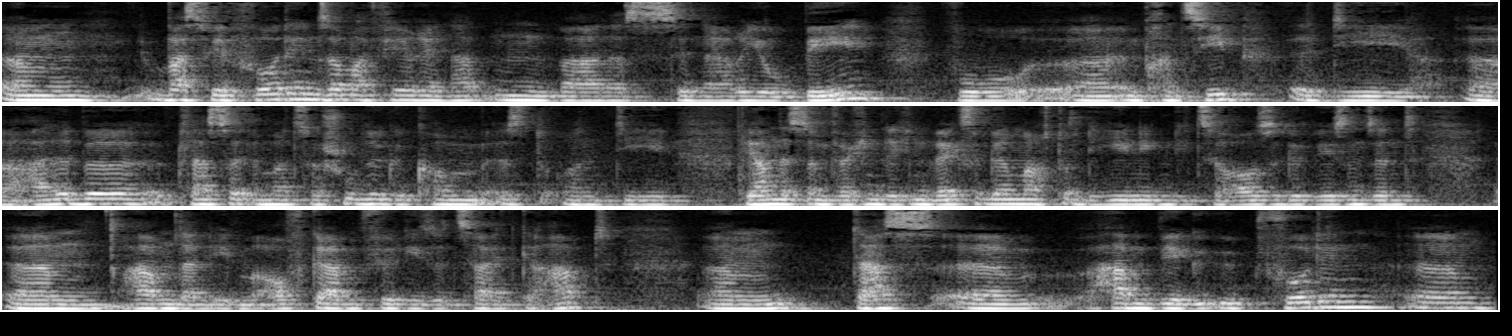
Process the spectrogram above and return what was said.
Ähm, was wir vor den Sommerferien hatten, war das Szenario B, wo äh, im Prinzip die äh, halbe Klasse immer zur Schule gekommen ist und die, wir haben das im wöchentlichen Wechsel gemacht und diejenigen, die zu Hause gewesen sind, ähm, haben dann eben Aufgaben für diese Zeit gehabt. Ähm, das ähm, haben wir geübt vor den ähm,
